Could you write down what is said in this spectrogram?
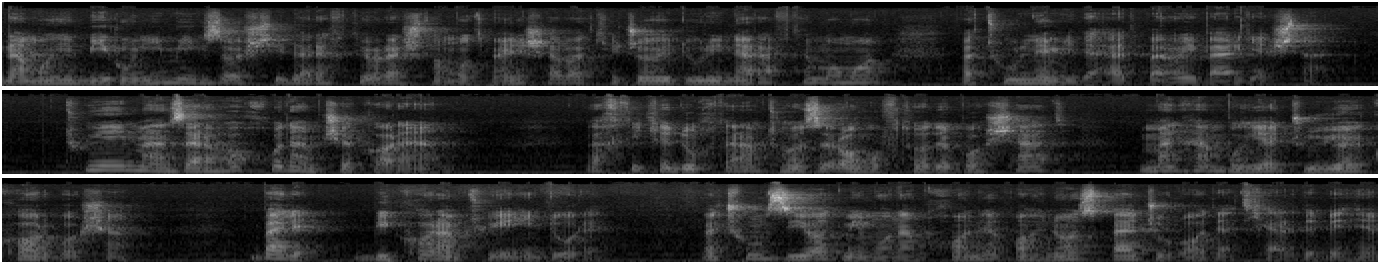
نمای بیرونی میگذاشتی در اختیارش تا مطمئن شود که جای دوری نرفته مامان و طول نمی دهد برای برگشتن. توی این منظره ها خودم چه کارم؟ وقتی که دخترم تازه راه افتاده باشد من هم باید جویای کار باشم. بله بیکارم توی این دوره و چون زیاد میمانم خانه آیناز بد جور عادت کرده بهم. به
